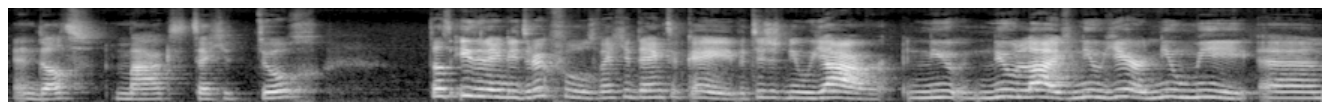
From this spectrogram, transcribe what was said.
En dat maakt dat je toch... Dat iedereen die druk voelt. Want je denkt, oké, het is het nieuwe jaar. Nieuw, nieuw life, nieuw year, nieuw me. Ehm,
